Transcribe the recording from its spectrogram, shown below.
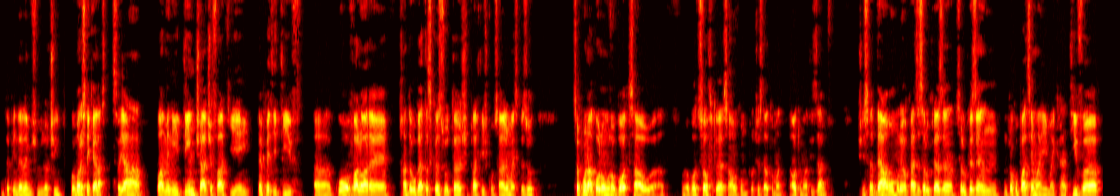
întreprinderile mici și mijlocii urmărește chiar asta. Să ia oamenii din ceea ce fac ei repetitiv, uh, cu o valoare adăugată scăzută și practic cu un salariu mai scăzut, să pună acolo un robot sau uh, un robot software sau oricum un proces automat, automatizat și să dea omului ocazia să lucreze, să lucreze în, într-o ocupație mai, mai creativă,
